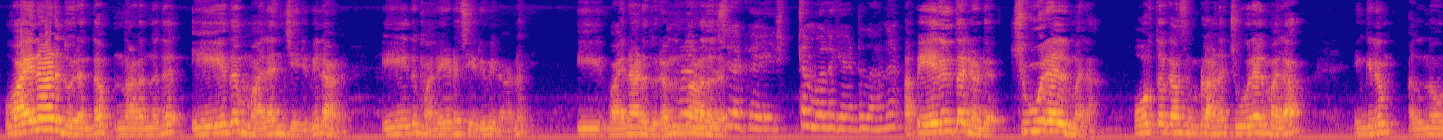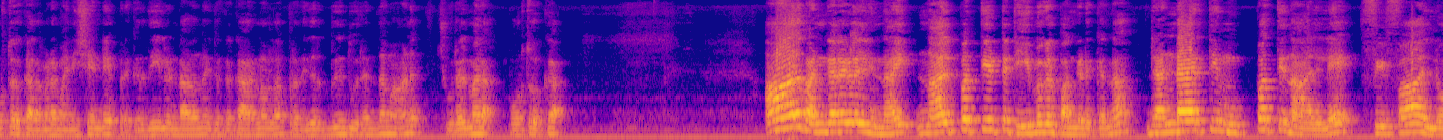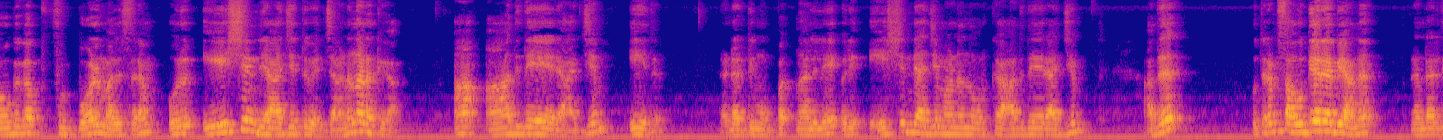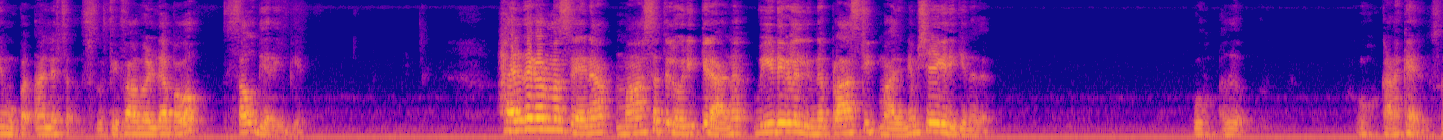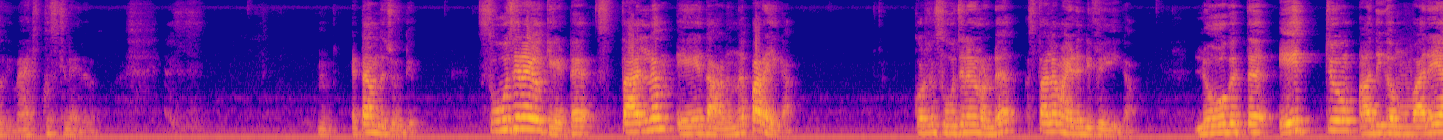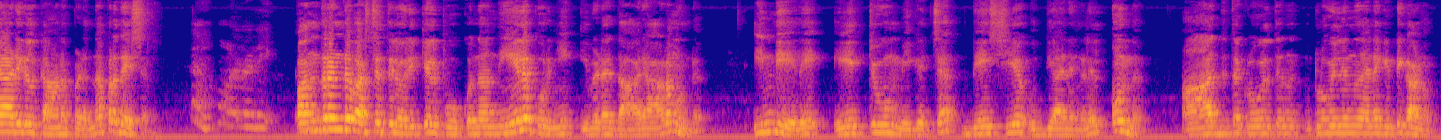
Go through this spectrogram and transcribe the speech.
വയനാട് ദുരന്തം നടന്നത് ഏത് മലഞ്ചെരുവിലാണ് ഏത് മലയുടെ ചെരുവിലാണ് ഈ വയനാട് ദുരന്തം നടന്നത്? ആ പേരിൽ തന്നെയുണ്ട് ചൂരൽമല. മല വെക്കാൻ സിമ്പിൾ ആണ് ചൂരൽമല. എങ്കിലും അതൊന്ന് ഓർത്തു വെക്കുക നമ്മുടെ മനുഷ്യന്റെ പ്രകൃതിയിൽ ഉണ്ടാകുന്ന ഇതൊക്കെ കാരണമുള്ള പ്രകൃതി ദുരന്തമാണ് ചുരൽമല. ഓർത്തു വെക്കുക. ആറ് വൻകരകളിൽ നിന്നായി നാൽപ്പത്തിയെട്ട് ടീമുകൾ പങ്കെടുക്കുന്ന രണ്ടായിരത്തി മുപ്പത്തിനാലിലെ ഫിഫ ലോകകപ്പ് ഫുട്ബോൾ മത്സരം ഒരു ഏഷ്യൻ രാജ്യത്ത് വെച്ചാണ് നടക്കുക. ആ ആതിഥേയ രാജ്യം ഏത്? രണ്ടായിരത്തി മുപ്പത്തിനാലിലെ ഒരു ഏഷ്യൻ രാജ്യമാണെന്ന് ഓർക്കുക ആതിഥേയ രാജ്യം. അത് ഉത്തരം സൗദി അറേബ്യ ആണ് രണ്ടായിരത്തി മുപ്പത്തിനാലിലെ FIFA world cup Saudi Arabia. Harithakarma Sena മാസത്തിൽ ഒരിക്കലാണ് വീടുകളിൽ നിന്ന് പ്ലാസ്റ്റിക് മാലിന്യം ശേഖരിക്കുന്നത്. ഓ അത് ഓ കണക്കായിരുന്നു. സോറി മാത്സ് ക്വസ്റ്റ്യൻ ആയിരുന്നു. എട്ടാമത് ചോദ്യം. സൂചനകൾ കേട്ട് സ്ഥലം ഏതാണെന്ന് പറയുക. കുറച്ച് സൂചനകളുണ്ട്. സ്ഥലം ഐഡന്റിഫൈ ചെയ്യുക. ലോകത്ത് ഏറ്റവും അധികം വരയാടികൾ കാണപ്പെടുന്ന പ്രദേശം. പന്ത്രണ്ട് വർഷത്തിൽ ഒരിക്കൽ പൂക്കുന്ന നീലക്കുറിഞ്ഞി ഇവിടെ ധാരാളമുണ്ട്. ഇന്ത്യയിലെ ഏറ്റവും മികച്ച ദേശീയ ഉദ്യാനങ്ങളിൽ ഒന്ന്. ആദ്യത്തെ ക്ലൂവിൽ ക്ലൂവിൽ നിന്ന് തന്നെ കിട്ടിക്കാണും.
